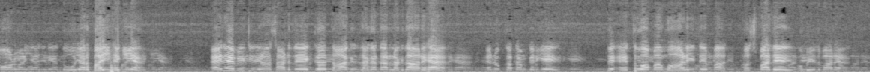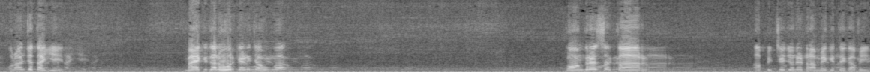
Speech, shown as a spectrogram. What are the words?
ਆਉਣ ਵਾਲੀਆਂ ਜਿਹੜੀਆਂ 2022 ਹੈਗੀਆਂ, ਇਹਦੇ ਵਿੱਚ ਜਿਹੜਾ ਸਾਡੇ ਤੇ ਇੱਕ ਦਾਗ ਲਗਾਤਾਰ ਲੱਗਦਾ ਆ ਰਿਹਾ ਹੈ, ਇਹਨੂੰ ਖਤਮ ਕਰੀਏ ਤੇ ਇਥੋਂ ਆਪਾਂ ਮੋਹਾਲੀ ਤੇ ਬਸਪਾ ਦੇ ਉਮੀਦਵਾਰ ਹੈ, ਉਹਨਾਂ ਨੂੰ ਜਿਤਾਈਏ। ਮੈਂ ਇੱਕ ਗੱਲ ਹੋਰ ਕਹਿਣੀ ਚਾਹੂੰਗਾ। ਕਾਂਗਰਸ ਸਰਕਾਰ ਆ ਪਿੱਛੇ ਜੋ ਨੇ ਡਰਾਮੇ ਕੀਤੇ ਕਾਫੀ,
